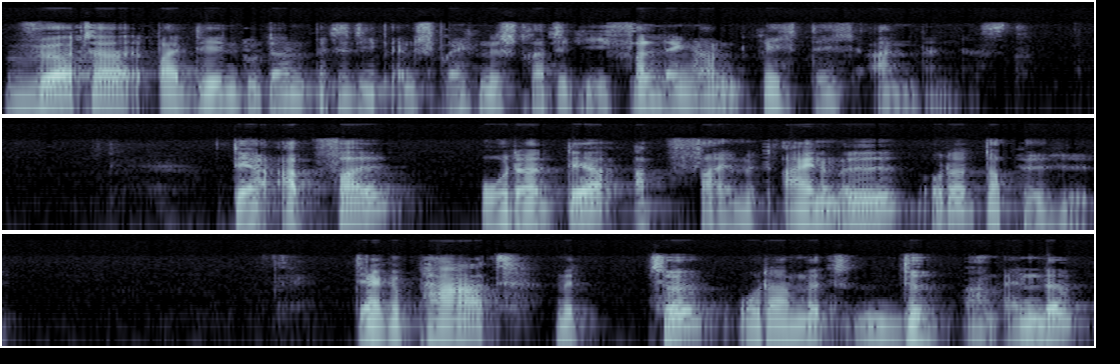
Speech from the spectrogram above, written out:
Wörter, bei denen du dann bitte die entsprechende Strategie verlängern richtig anwendest. Der Abfall oder der Abfall mit einem L oder Doppel-L. Der Gepaart mit T oder mit D am Ende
